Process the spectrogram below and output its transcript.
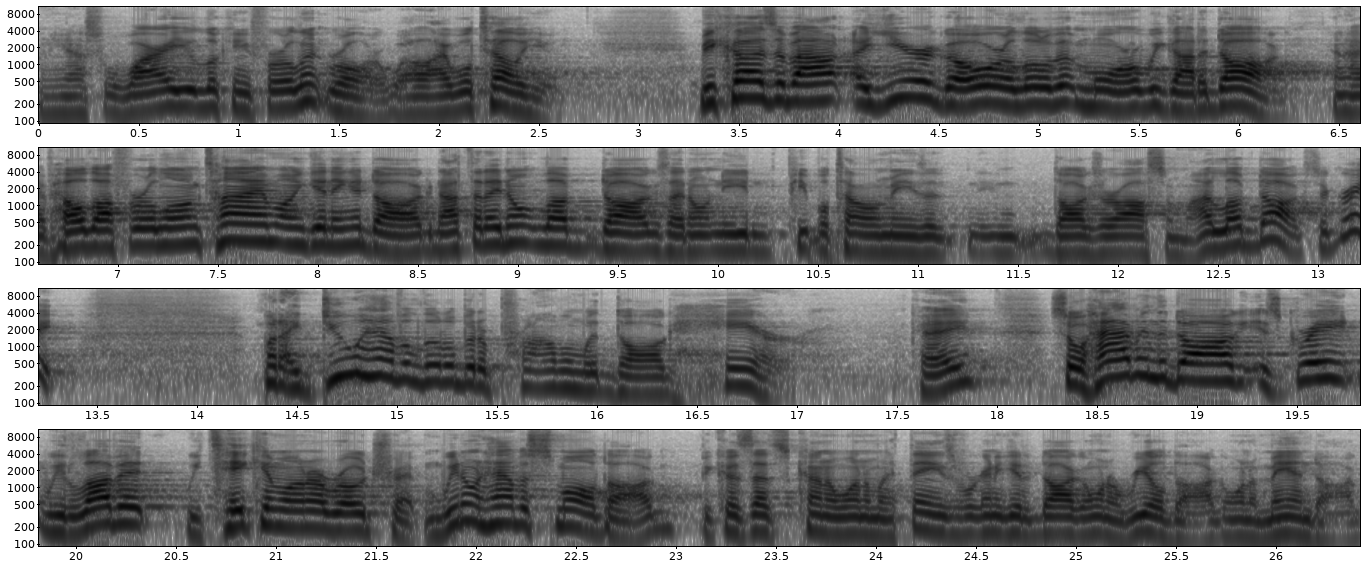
And you ask, well, why are you looking for a lint roller? Well, I will tell you. Because about a year ago or a little bit more, we got a dog. And I've held off for a long time on getting a dog. Not that I don't love dogs, I don't need people telling me that dogs are awesome. I love dogs, they're great. But I do have a little bit of problem with dog hair. Okay? So having the dog is great. We love it. We take him on our road trip. And we don't have a small dog because that's kind of one of my things. We're going to get a dog. I want a real dog. I want a man dog.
